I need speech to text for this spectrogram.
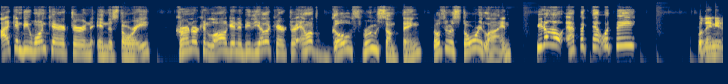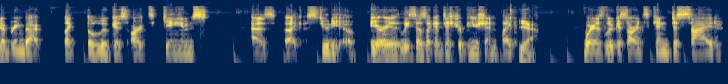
I can be one character in, in the story, Kerner can log in and be the other character and let's go through something, go through a storyline. You know how epic that would be? Well, they need to bring back like the Lucas Arts games as like a studio, or at least as like a distribution. Like yeah. whereas LucasArts can decide,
